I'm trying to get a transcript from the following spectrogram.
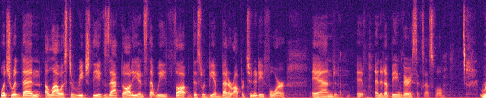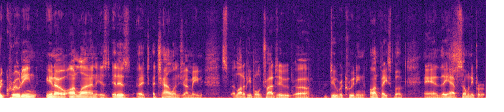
which would then allow us to reach the exact audience that we thought this would be a better opportunity for. And it ended up being very successful. Recruiting you know online is it is a, a challenge. I mean a lot of people try to uh, do recruiting on facebook and they have so many per-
